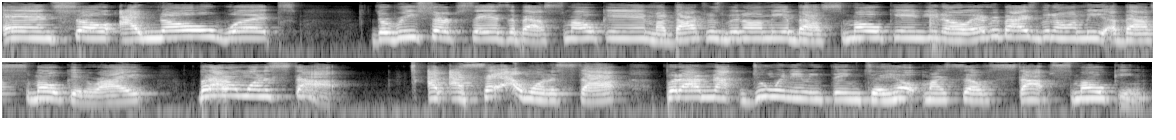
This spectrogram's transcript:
And so I know what the research says about smoking. My doctor's been on me about smoking. You know, everybody's been on me about smoking, right? But I don't want to stop. I, I say I want to stop, but I'm not doing anything to help myself stop smoking.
